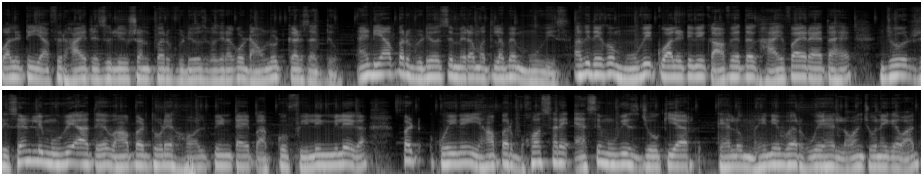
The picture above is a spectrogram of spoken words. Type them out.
क्वालिटी या फिर हाई रेजोल्यूशन पर वीडियोस वगैरह को डाउनलोड कर सकते हो। एंड यहाँ पर वीडियो से मेरा मतलब है मूवीज़ अभी देखो मूवी क्वालिटी भी काफ़ी हद तक हाई फाई रहता है। जो रिसेंटली मूवी आते हैं, वहाँ पर थोड़े हॉल पिन टाइप आपको फीलिंग मिलेगा। बट कोई नहीं, यहाँ पर बहुत सारे ऐसे मूवीज़ जो कि यार कह लो महीने भर हुए हैं लॉन्च होने के बाद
